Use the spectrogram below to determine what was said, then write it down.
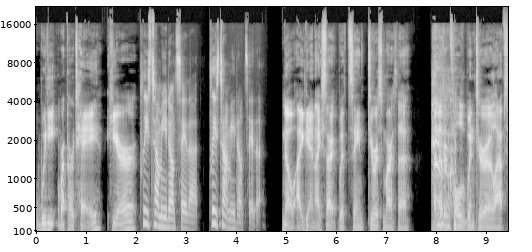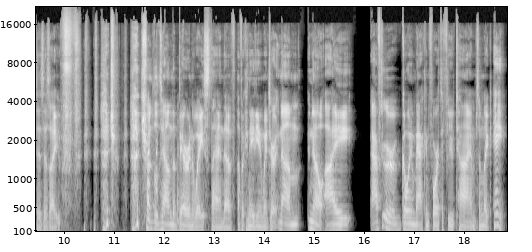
witty repartee here. Please tell me you don't say that. Please tell me you don't say that. No, I- again, I start with saying, Dearest Martha, another cold winter elapses as I trundle down the barren wasteland of, of a Canadian winter. And, Um, no, I, after going back and forth a few times, I'm like, hey,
